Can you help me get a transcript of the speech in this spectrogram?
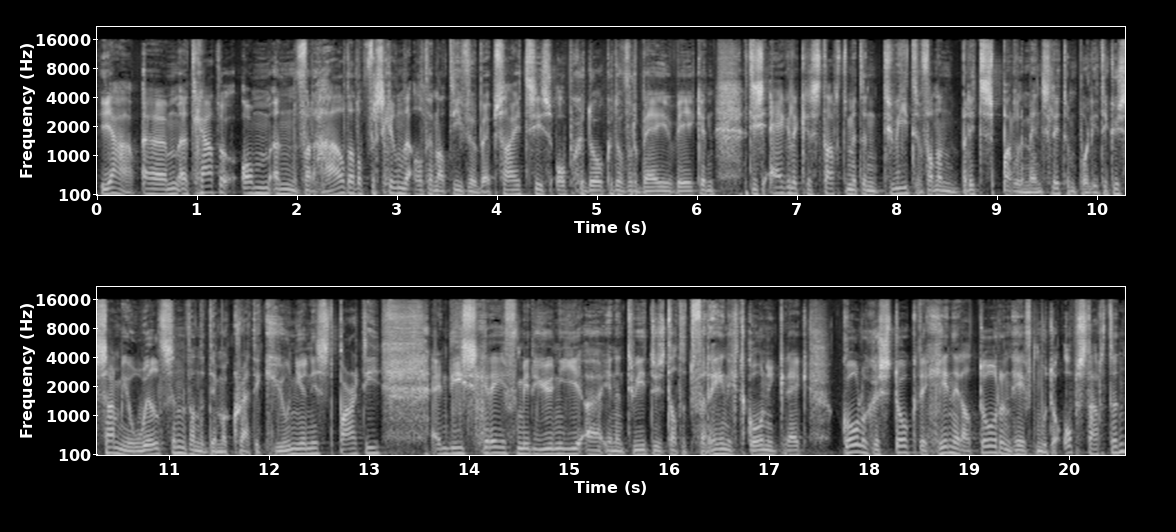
Ja, ehm, het gaat om een verhaal dat op verschillende alternatieve websites is opgedoken de voorbije weken. Het is eigenlijk gestart met een tweet van een Brits parlementslid, een politicus, Samuel Wilson van de Democratic Unionist Party. En die schreef midden juni eh, in een tweet dus dat het Verenigd Koninkrijk kolengestookte generatoren heeft moeten opstarten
